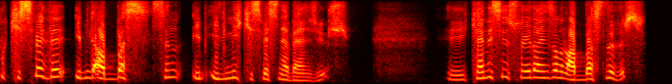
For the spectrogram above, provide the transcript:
Bu kisve de İbn Abbas'ın ilmi kisvesine benziyor. E, kendisinin soyadı aynı zamanda Abbaslıdır.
